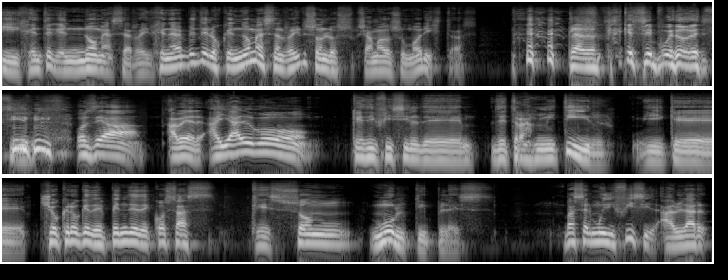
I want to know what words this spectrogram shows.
y gente que no me hace reír. Generalmente los que no me hacen reír son los llamados humoristas. Claro. ¿Qué se puedo decir? o sea, a ver, hay algo que es difícil de, de transmitir y que yo creo que depende de cosas que son múltiples. Va a ser muy difícil hablar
